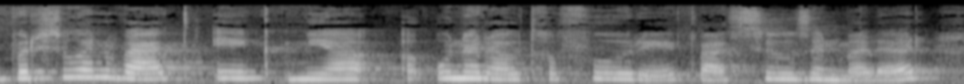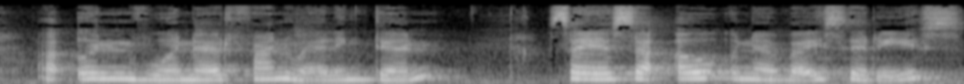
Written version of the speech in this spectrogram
Die persoon wat ek mee 'n onderhoud gevoer het, was Susan Miller, 'n inwoner van Wellington. Sy is 'n ou onderwyseres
